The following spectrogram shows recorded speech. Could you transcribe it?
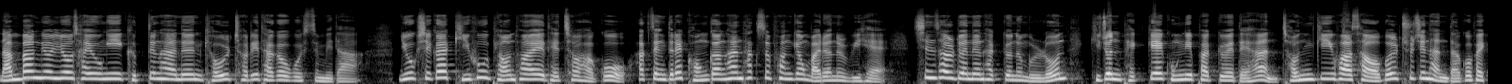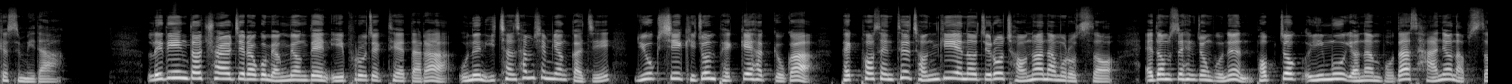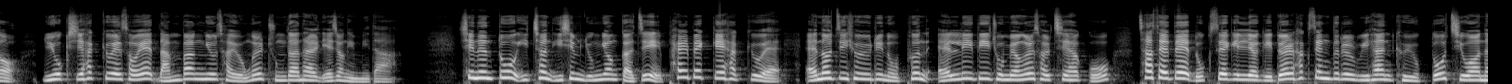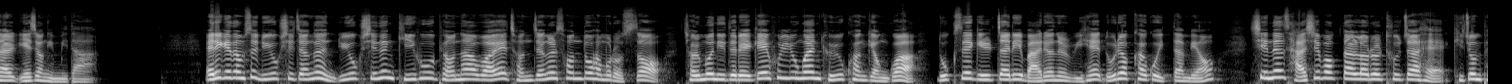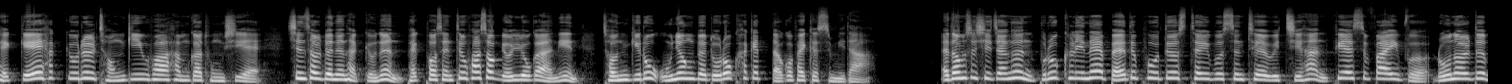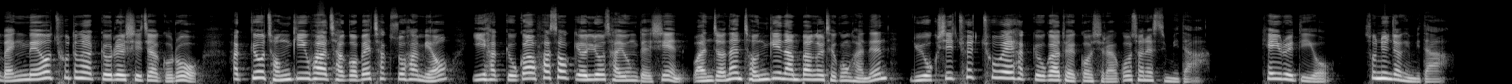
난방연료 사용이 급등하는 겨울철이 다가오고 있습니다. 뉴욕시가 기후 변화에 대처하고 학생들의 건강한 학습 환경 마련을 위해 신설되는 학교는 물론 기존 100개 공립학교에 대한 전기화 사업을 추진한다고 밝혔습니다. Leading the Child라고 명명된 이 프로젝트에 따라 오는 2030년까지 뉴욕시 기존 100개 학교가 100% 전기 에너지로 전환함으로써 애덤스 행정부는 법적 의무 연함보다 4년 앞서 뉴욕시 학교에서의 난방유 사용을 중단할 예정입니다. 시는 또 2026년까지 800개 학교에 에너지 효율이 높은 LED 조명을 설치하고 차세대 녹색 인력이 될 학생들을 위한 교육도 지원할 예정입니다. 에릭 애덤스 뉴욕시장은 뉴욕시는 기후 변화와의 전쟁을 선도함으로써 젊은이들에게 훌륭한 교육 환경과 녹색 일자리 마련을 위해 노력하고 있다며 시는 40억 달러를 투자해 기존 100개의 학교를 전기화함과 동시에 신설되는 학교는 100% 화석 연료가 아닌 전기로 운영되도록 하겠다고 밝혔습니다. 애덤스 시장은 브루클린의 베드포드 스테이브슨트에 위치한 PS5 로널드 맥네어 초등학교를 시작으로 학교 전기화 작업에 착수하며 이 학교가 화석 연료 사용 대신 완전한 전기 난방을 제공하는 뉴욕시 최초의 학교가 될 것이라고 전했습니다. K-Radio 손윤정입니다.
